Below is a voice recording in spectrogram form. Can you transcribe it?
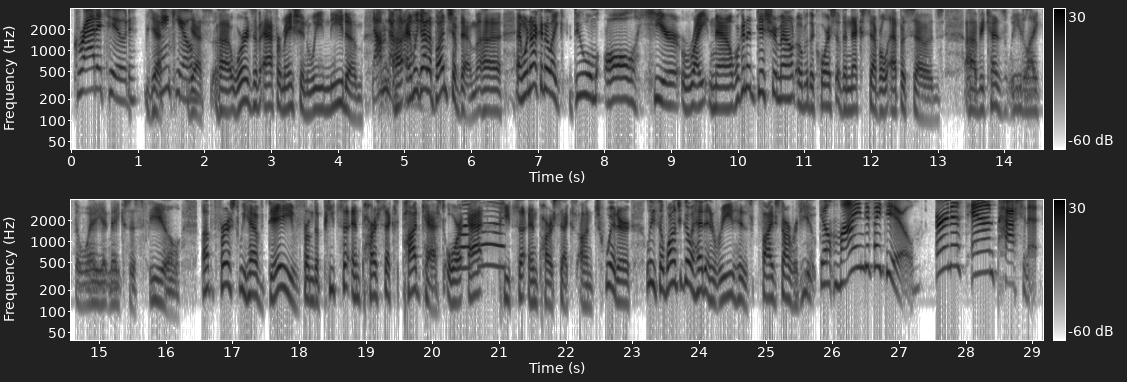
Gratitude. Yes. Thank you. Yes. Uh, words of affirmation. We need them. Nom, nom, Uh, and we got a bunch of them. Uh, and we're not going to like do them all here right now. We're going to dish them out over the course of the next several episodes uh, because we like the way it makes us feel. Up first, we have Dave from the Pizza and Parsecs podcast or at Pizza and Parsecs on Twitter. Lisa, why don't you go ahead and read his five star review? Don't mind if I do. Earnest and passionate.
